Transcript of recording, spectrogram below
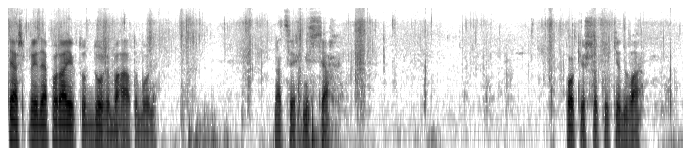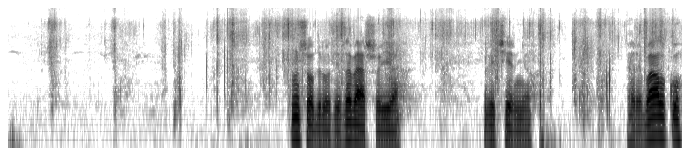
теж прийде пора, їх тут дуже багато буде на цих місцях. Поки що тільки два. Ну що, друзі, завершую я вечірню грибалку.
